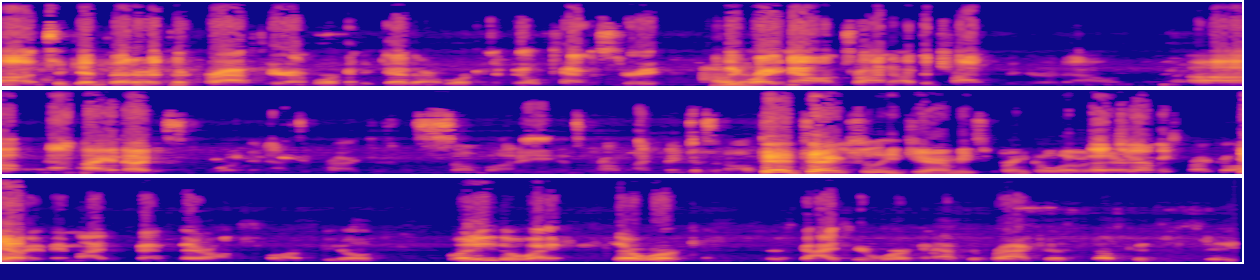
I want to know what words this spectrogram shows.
uh, to get better at their craft here and working together and working to build chemistry. Like Yeah. right now, I'm trying to. I've been trying to figure it out. Uh, Matt Ioannidis is working after practice with somebody. It's probably. I think it's an That's actually Jeremy Sprinkle over there. Jeremy Sprinkle? Yep. All right, in my defense, they're on the far field. But either way, they're working. There's guys here working after practice. That's good to see.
